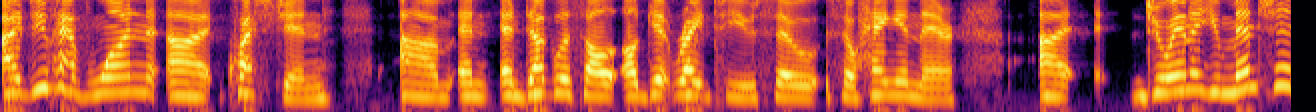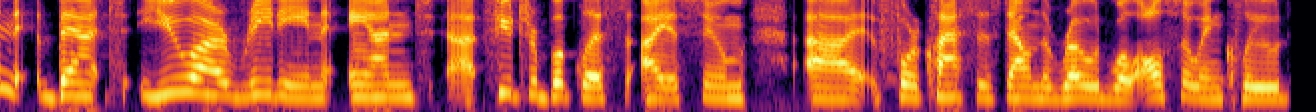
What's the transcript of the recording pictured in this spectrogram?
I do have one uh, question, um, and and Douglas, I'll I'll get right to you. So so hang in there. Uh, Joanna, you mentioned that you are reading, and uh, future book lists, I assume, uh, for classes down the road will also include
